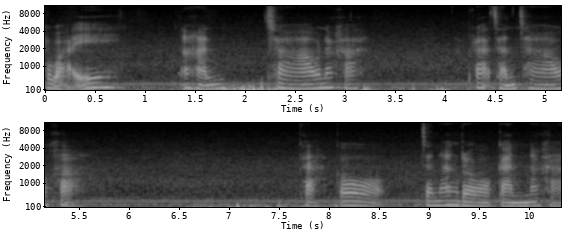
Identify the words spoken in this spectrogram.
ถวายอาหารเช้านะคะ พระฉันเช้าค่ะ ค่ะ ก็จะนั่งรอกันนะคะ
